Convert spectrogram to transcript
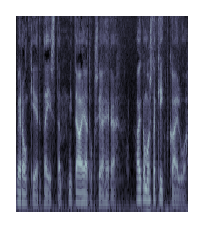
veronkiertäjistä. Mitä ajatuksia herää? Aikamoista kikkailua.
